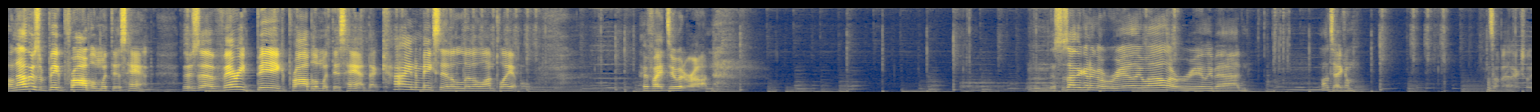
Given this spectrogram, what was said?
Well, now there's a big problem with this hand. There's a very big problem with this hand that kind of makes it a little unplayable. If I do it wrong. Mm, this is either going to go really well or really bad. I'll take them. That's not bad, actually.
